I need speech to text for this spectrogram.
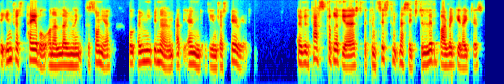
the interest payable on a loan linked to Sonia will only be known at the end of the interest period. Over the past couple of years, the consistent message delivered by regulators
